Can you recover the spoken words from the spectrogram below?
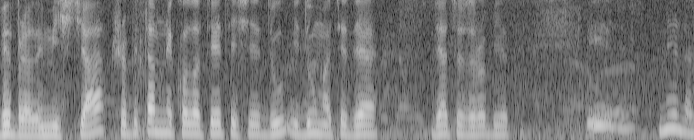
вибрали місця, щоб там не колотитися і думати, де, де це зробити. І ми на,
